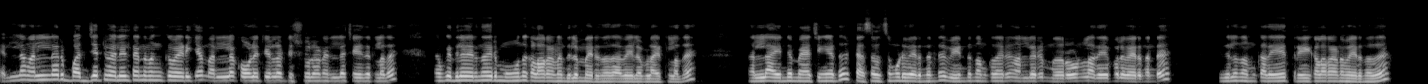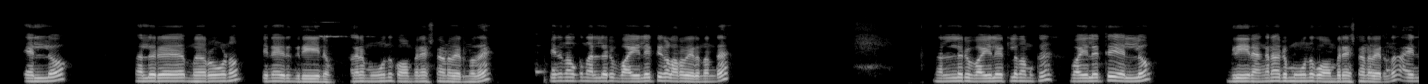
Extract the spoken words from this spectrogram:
എല്ലാം നല്ലൊരു ബഡ്ജറ്റ് വിലയിൽ തന്നെ നിങ്ങൾക്ക് മേടിക്കാം. നല്ല ക്വാളിറ്റിയുള്ള ടിഷ്യൂലാണ് എല്ലാം ചെയ്തിട്ടുള്ളത്. നമുക്ക് ഇതിൽ വരുന്ന ഒരു മൂന്ന് കളറാണ് ഇതിലും വരുന്നത് അവൈലബിൾ ആയിട്ടുള്ളത്. നല്ല അതിന്റെ മാച്ചിങ് ആയിട്ട് ടെസൽസും കൂടി വരുന്നുണ്ട്. വീണ്ടും നമുക്ക് നല്ലൊരു മെറൂണിൽ അതേപോലെ വരുന്നുണ്ട്. ഇതിൽ നമുക്ക് അതേ ത്രീ കളറാണ് വരുന്നത്. യെല്ലോ നല്ലൊരു മെറൂണും പിന്നെ ഒരു ഗ്രീനും അങ്ങനെ മൂന്ന് കോമ്പിനേഷനാണ് വരുന്നത്. പിന്നെ നമുക്ക് നല്ലൊരു വയലറ്റ് കളർ വരുന്നുണ്ട്. നല്ലൊരു വയലറ്റിൽ നമുക്ക് വയലറ്റ് യെല്ലോ ഗ്രീൻ അങ്ങനെ ഒരു മൂന്ന് കോമ്പിനേഷൻ ആണ് വരുന്നത്. അതിൽ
